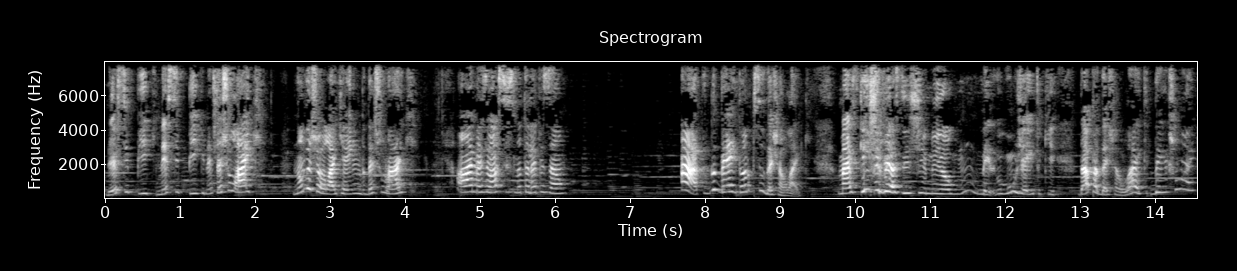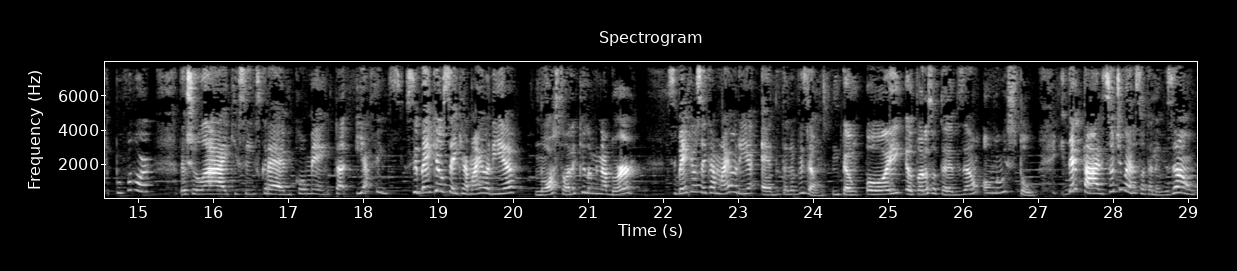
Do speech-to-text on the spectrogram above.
nesse pique, nesse pique, né? Deixa o like. Não deixou o like ainda? Deixa o like. Ai, mas eu assisto na televisão. Ah, tudo bem, então não precisa deixar o like. Mas quem estiver assistindo em algum, algum jeito que dá pra deixar o like, deixa o like, por favor. Deixa o like, se inscreve, comenta e afins. Se bem que eu sei que a maioria... Nossa, olha que iluminador. Se bem que eu sei que a maioria é da televisão. Então, oi, eu tô na sua televisão ou não estou? E detalhe, se eu tiver na sua televisão,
